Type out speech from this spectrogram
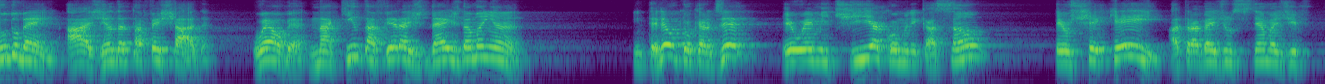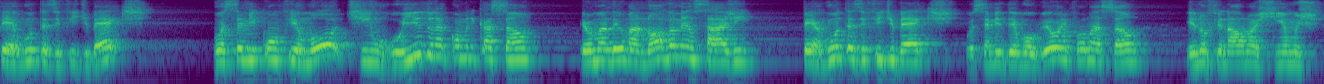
tudo bem, a agenda está fechada. Welber, na quinta-feira às 10 da manhã. Entendeu o que eu quero dizer? Eu emiti a comunicação eu chequei através de um sistema de perguntas e feedbacks, você me confirmou, tinha um ruído na comunicação, eu mandei uma nova mensagem, perguntas e feedbacks, você me devolveu a informação e no final nós tínhamos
